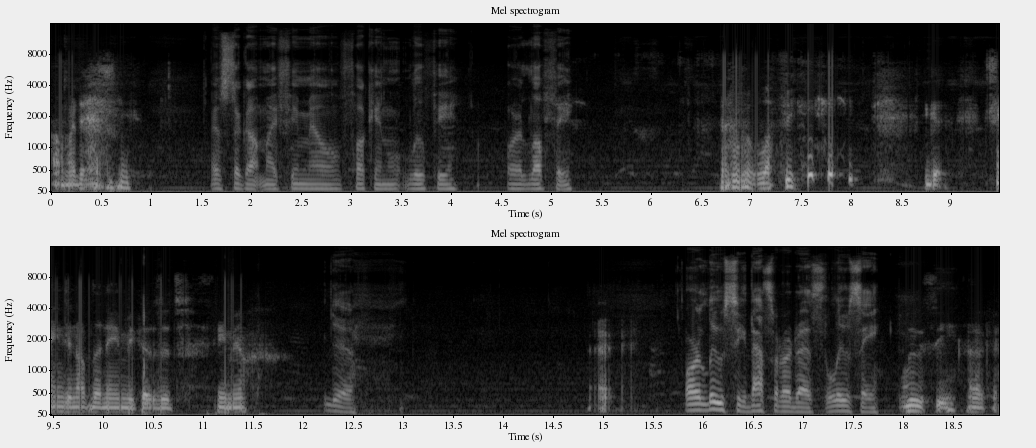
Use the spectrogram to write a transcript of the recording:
on my desk. I still got my female fucking Luffy or Luffy. Luffy. Changing up the name because it's female. Yeah. Alright. Or Lucy, that's what it is. Lucy. Lucy. Okay.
